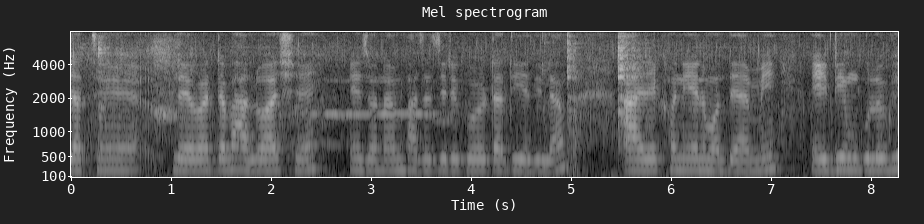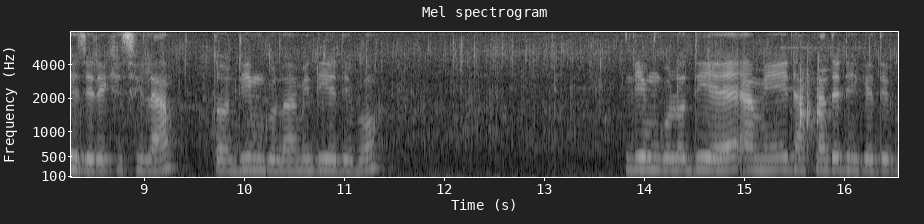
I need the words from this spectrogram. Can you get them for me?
যাতে ফ্লেভারটা ভালো আসে। এই জন্য আমি ভাজা জিরে গুঁড়োটা দিয়ে দিলাম। আর এখন এর মধ্যে আমি এই ডিমগুলো ভেজে রেখেছিলাম। তো ডিমগুলো আমি দিয়ে দেব। ডিমগুলো দিয়ে আমি ঢাকনাতে ঢেকে দেব।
